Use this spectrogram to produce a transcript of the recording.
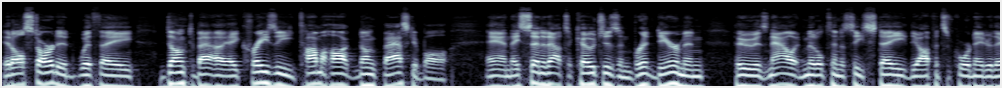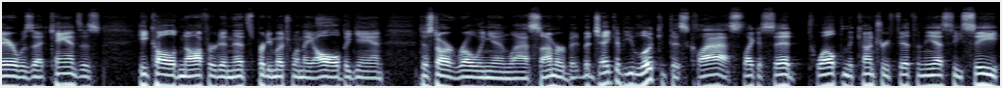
It all started with a dunked ba- a crazy tomahawk dunk basketball and they sent it out to coaches. And Brent Dearmon, who is now at Middle Tennessee State, the offensive coordinator there, was at Kansas. He called and offered, and that's pretty much when they all began to start rolling in last summer. But but Jacob, you look at this class, like I said, 12th in the country, fifth in the SEC.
